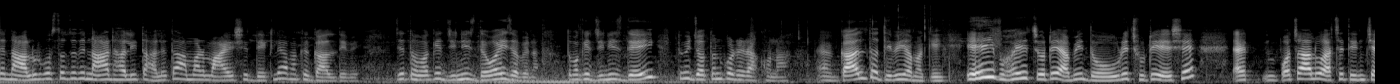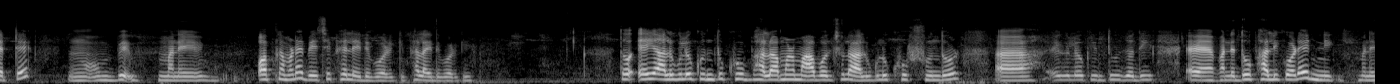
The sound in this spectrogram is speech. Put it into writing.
যে, না, আলুর বস্তা যদি না ঢালি, তাহলে তো আমার মা এসে দেখলে আমাকে গাল দেবে যে, তোমাকে জিনিস দেওয়াই যাবে না। তোমাকে জিনিস দেই, তুমি যত্ন করে রাখো না। গাল তো দেবেই আমাকে। এই ভয়ে চোটে আমি দৌড়ে ছুটে এসে এক পচা আলু আছে তিন চারটে মানে অফ ক্যামেরায় বেছে ফেলে দেবো আর কি, ফেলাই দেবো আর কি। তো এই আলুগুলো কিন্তু খুব ভালো, আমার মা বলছিল আলুগুলো খুব সুন্দর। এগুলো কিন্তু যদি মানে দোফালি করে মানে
